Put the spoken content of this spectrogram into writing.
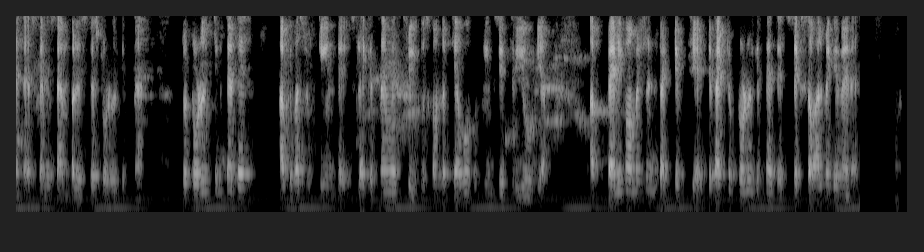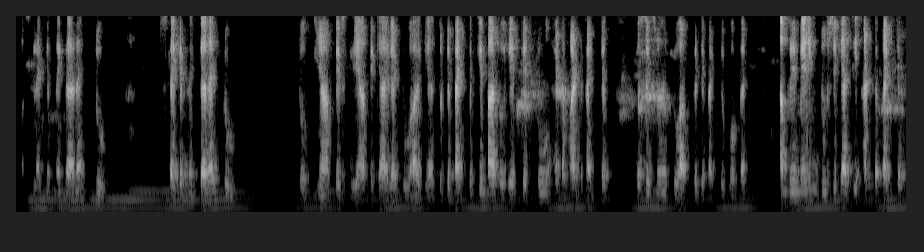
एनएस यानी सैंपल स्टेज टोटल कितना है? तो टोटल कितने थे? आपके पास 15 थे। इसलिए कितने हुए? 3 तो इसका मतलब क्या हुआ? 15 से 3 हो गया। अब पहली कॉम्बिनेशन डिफेक्टिव की है। डिफेक्टिव टोटल कितने थे? 6 सवाल में गिवन है इसलिए कितने कर रहे हैं? 2 इसलिए कितने कर रहे हैं? 2 तो यहाँ पे इसलिए यहाँ पे क्या आ गया? 2 आ गया। तो डिफेक्टिव की बात हो रही है कि 2 आइटम आर डिफेक्टिव तो 6 में 2 आपके डिफेक्टिव हो गए। अब रिमेनिंग दूसरी क्या थी? अनडिफेक्टिव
